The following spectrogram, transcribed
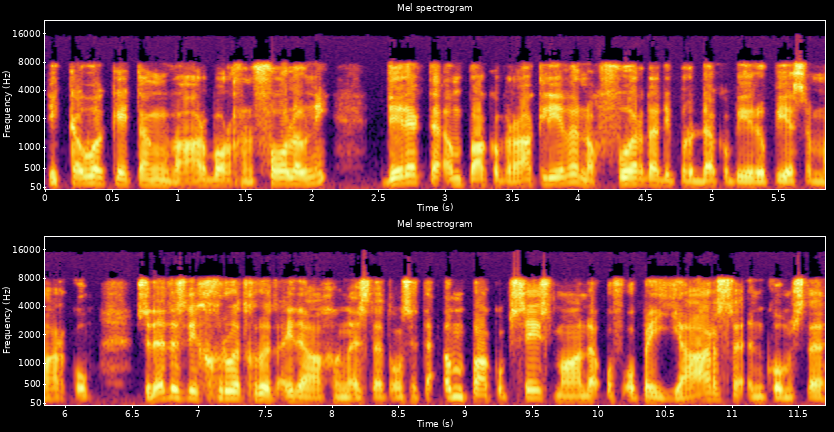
die koue ketting waarborg en volhou nie. Direkte impak op raaklewe nog voordat die produk op die Europese mark kom. So dit is die groot groot uitdaging is dat ons het 'n impak op 6 maande of op 'n jaar se inkomste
